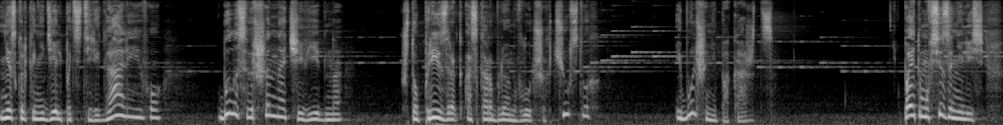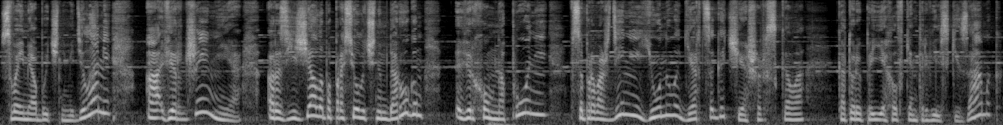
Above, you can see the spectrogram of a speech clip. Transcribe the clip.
несколько недель подстерегали его. Было совершенно очевидно, что призрак оскорблен в лучших чувствах и больше не покажется. Поэтому все занялись своими обычными делами, а Вирджиния разъезжала по проселочным дорогам верхом на пони в сопровождении юного герцога Чешерского, который приехал в Кентервильский замок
